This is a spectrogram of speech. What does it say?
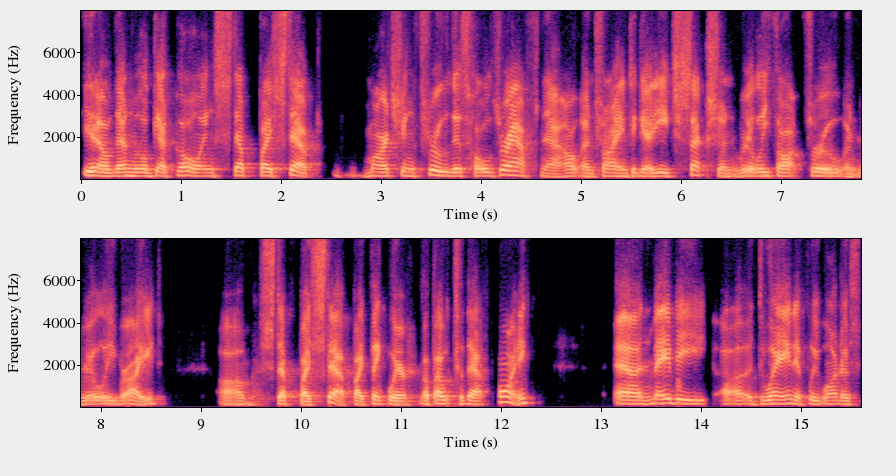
you know, then we'll get going step by step, marching through this whole draft now and trying to get each section really thought through and really right, um, step by step. I think we're about to that point. And maybe, uh, Dwayne, if we want to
